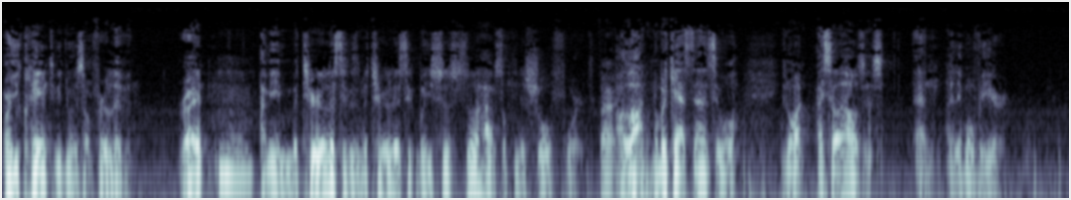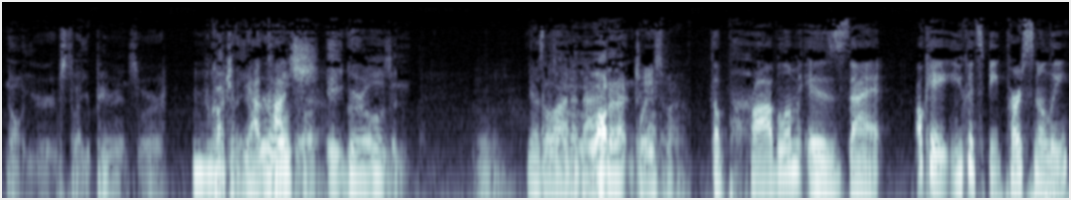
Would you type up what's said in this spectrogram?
or you claim to be doing something for a living, right? Mm-hmm. I mean, materialistic is materialistic, but you should still have something to show for it. Facts. A lot. Nobody can't stand and say, "Well, you know what? I sell houses and I live over here." No, you're still at your parents, or you're catching your Mm-hmm. Yeah, girls catch. or a girls, and There's a there's lot a of that. lot of that in Toronto. Waste man. the problem is that okay, you can speak personally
